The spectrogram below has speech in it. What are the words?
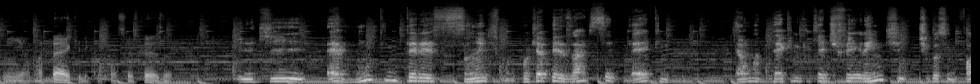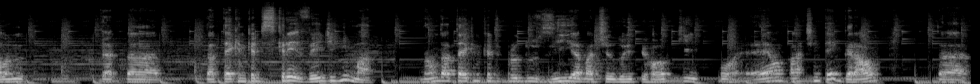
Sim, é uma técnica, com certeza. E que é muito interessante, mano, porque apesar de ser técnico, é uma técnica que é diferente, tipo assim, falando da, da, da técnica de escrever e de rimar. Não da técnica de produzir a batida do hip hop, que, porra, é uma parte integral da,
